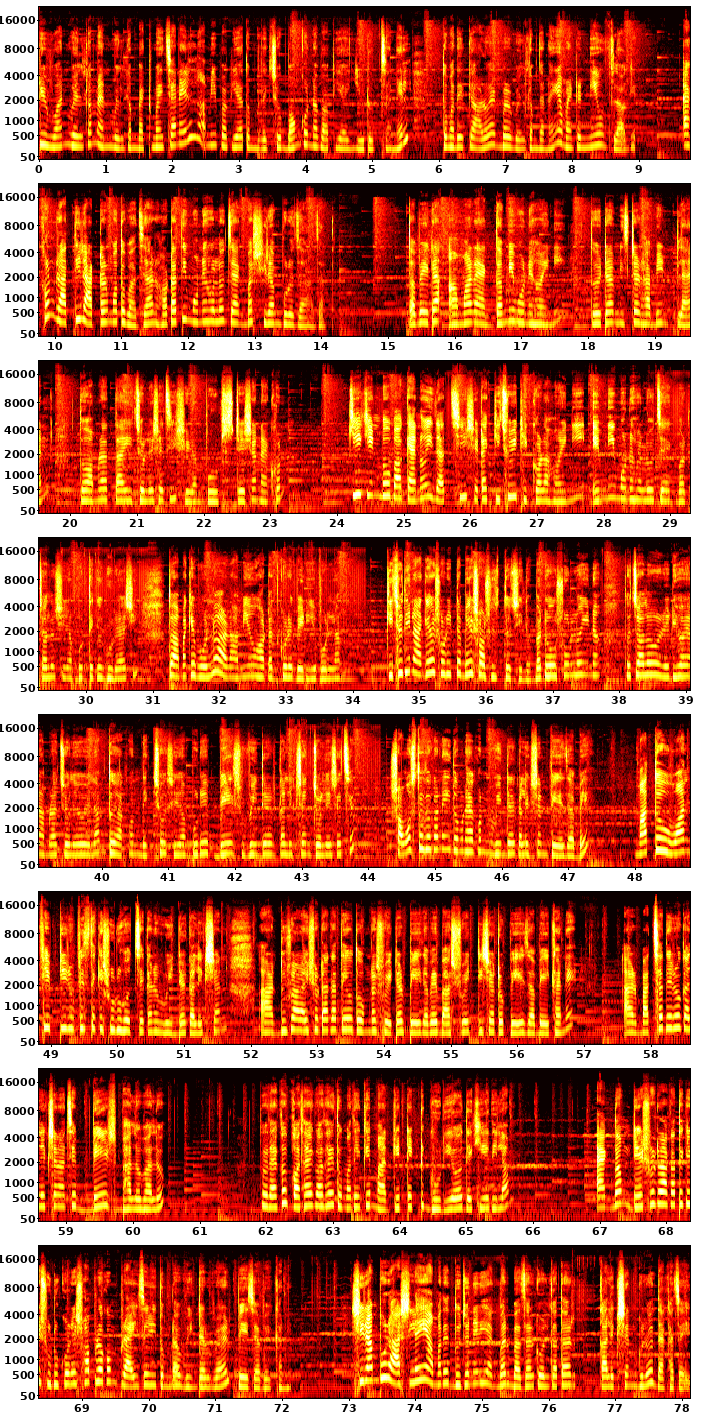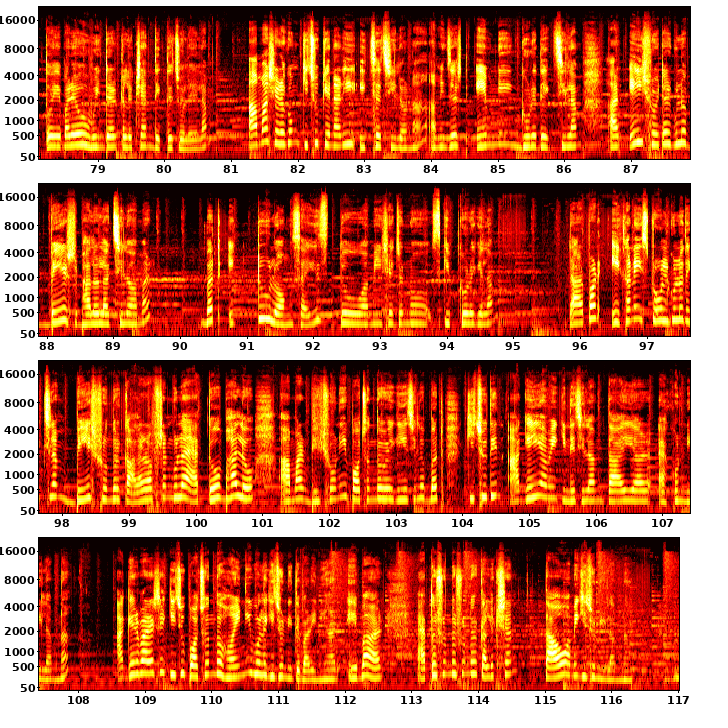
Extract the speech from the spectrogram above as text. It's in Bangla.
Everyone welcome and welcome back to my channel আমি পাপিয়া, তোমরা দেখছ বঙ্কন্যা পাপিয়া ইউটিউব চ্যানেল তোমাদেরকে আরও একবার ওয়েলকাম জানাই আমার একটা নিউ ব্লগে এখন রাত্রির আটটার মতো বাজে আর হঠাৎই মনে হলো যে একবার শ্রীরামপুরে যাওয়া যাক। তবে এটা আমার একদমই মনে হয়নি। তো এটা মিস্টার হাবির প্ল্যান তো আমরা তাই চলে এসেছি শ্রীরামপুর স্টেশন এখন। কি কিনবো বা কেনই যাচ্ছি সেটা কিছুই ঠিক করা হয়নি। এমনি মনে হলো যে একবার চলো শ্রীরামপুর থেকে ঘুরে আসি। তো আমাকে বলল আর আমিও হঠাৎ করে বেরিয়ে পড়লাম। কিছুদিন আগেও শরীরটা বেশ অসুস্থ ছিল বাট ও শুনলোই না। তো চলো রেডি হয়ে আমরা চলেও এলাম। তো এখন দেখছ শ্রীরামপুরে বেশ উইন্টার কালেকশন চলে এসেছে। সমস্ত দোকানেই তোমরা এখন উইন্টার কালেকশন পেয়ে যাবে। মাত্র ওয়ান ফিফটি রুপিস থেকে শুরু হচ্ছে এখানে উইন্টার কালেকশান আর দুশো আড়াইশো টাকাতেও তোমরা সোয়েটার পেয়ে যাবে বা সোয়েট টি শার্টও পেয়ে যাবে এখানে। আর বাচ্চাদেরও কালেকশান আছে বেশ ভালো ভালো। তো দেখো, কথায় কথায় তোমাদেরকে মার্কেটটা একটু ঘুরিয়েও দেখিয়ে দিলাম। একদম দেড়শো টাকা থেকে শুরু করে সব রকম প্রাইসেরই তোমরা উইন্টার ওয়্যার পেয়ে যাবে এখানে। শ্রীরামপুর আসলেই আমাদের দুজনেরই একবার বাজার কলকাতার কালেকশনগুলো দেখা যায়। তো এবারেও উইন্টার কালেকশান দেখতে চলে এলাম। আমার সেরকম কিছু কেনারই ইচ্ছা ছিল না। আমি জাস্ট এমনি ঘুরে দেখছিলাম। আর এই সোয়েটারগুলো বেশ ভালো লাগছিল আমার। বাট একটু লং সাইজ তো আমি সেজন্য স্কিপ করে গেলাম। তারপর এখানে স্টোলগুলো দেখছিলাম, বেশ সুন্দর কালার অপশানগুলো এত ভালো। আমার ভীষণই পছন্দ হয়ে গিয়েছিল বাট কিছুদিন আগেই আমি কিনেছিলাম, তাই আর এখন নিলাম না। আগের বার এসে কিছু পছন্দ হয়নি বলে কিছু নিতে পারিনি, আর এবার এত সুন্দর সুন্দর কালেকশন তাও আমি কিছু নিলাম না।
